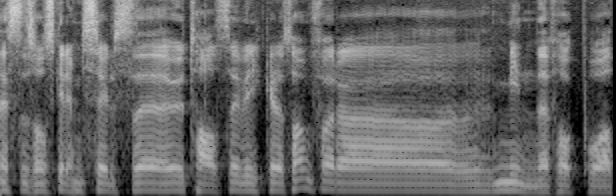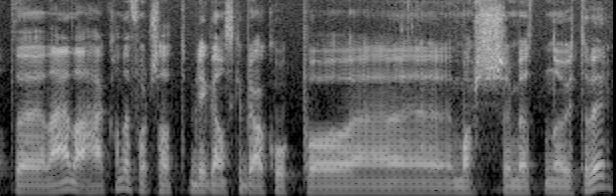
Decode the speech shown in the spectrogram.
nesten sånn skremselsuttalelser, virker det som, for å minne folk på at nei da, her kan det fortsatt bli ganske bra kok på marsmøtene og utover.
